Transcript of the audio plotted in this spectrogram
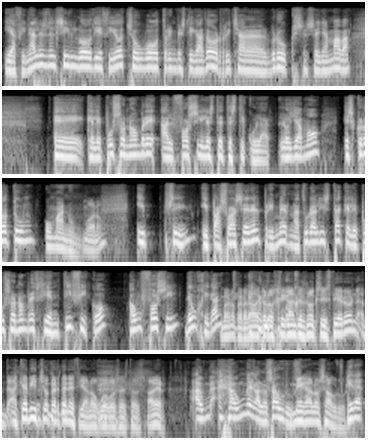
y a finales del siglo XVIII hubo otro investigador, Richard Brooks se llamaba, eh, que le puso nombre al fósil este testicular. Lo llamó Scrotum humanum. Bueno, Y sí, y pasó a ser el primer naturalista que le puso nombre científico a un fósil de un gigante. bueno, pero dado que los gigantes no existieron, ¿a qué bicho pertenecían los huevos estos? A ver, a, un, a un megalosaurus. megalosaurus. Era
